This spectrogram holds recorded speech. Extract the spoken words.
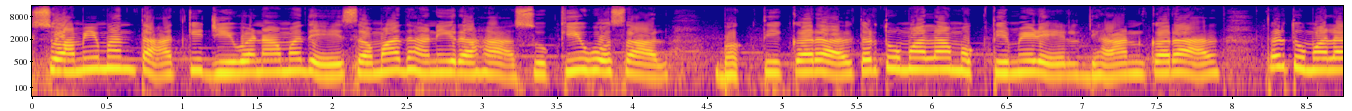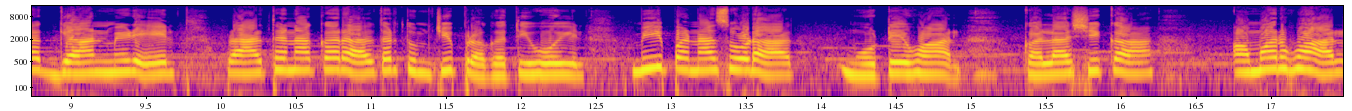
स्वामी म्हणतात की जीवनामध्ये समाधानी राहा सुखी होसाल भक्ती कराल तर तुम्हाला मुक्ती मिळेल ध्यान कराल तर तुम्हाला ज्ञान मिळेल प्रार्थना कराल तर तुमची प्रगती होईल. मीपणा सोडा मोठे व्हाल कला शिका अमर व्हाल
